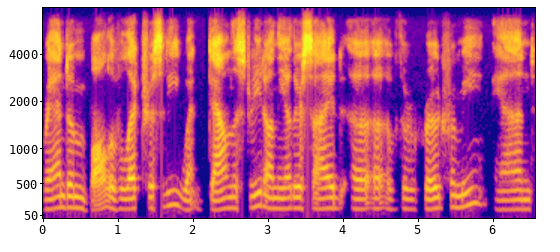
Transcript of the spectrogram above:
random ball of electricity went down the street on the other side uh, uh, of the road from me, and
